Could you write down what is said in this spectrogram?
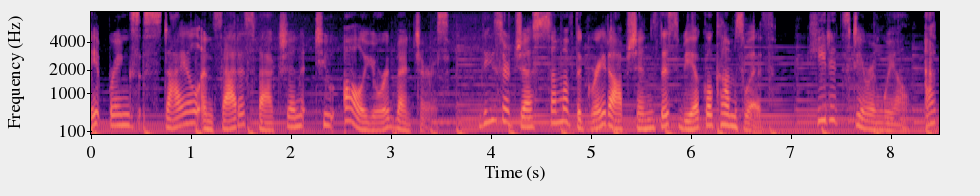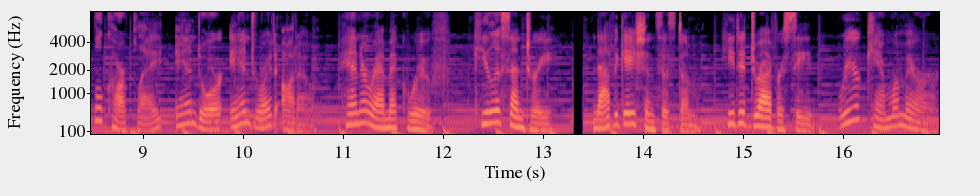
it brings style and satisfaction to all your adventures. These are just some of the great options this vehicle comes with. Heated steering wheel, Apple CarPlay and or Android Auto, panoramic roof, keyless entry, navigation system, heated driver seat, rear camera mirror,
